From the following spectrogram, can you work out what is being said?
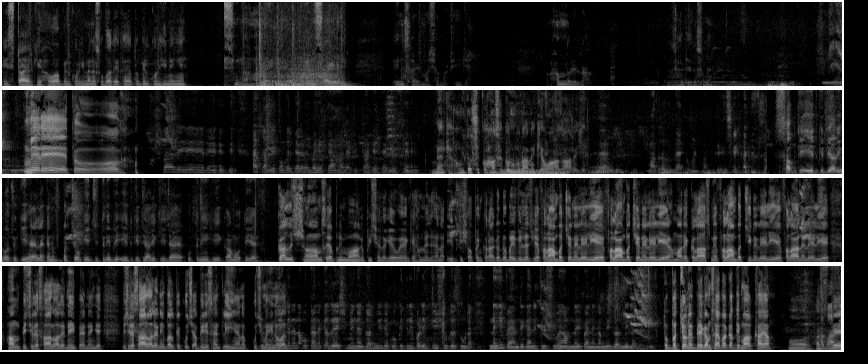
इस टायर की हवा बिल्कुल ही मैंने सुबह देखा है तो बिल्कुल ही नहीं है। इन साइड इन साइड माशाल्लाह ठीक है। अल्हम्दुलिल्लाह तो सुने। मेरे तो मेरे प्यारे बहन क्या हाल है? ठीक ठाक है से हैं? मैं कह रहा हूँ इधर से कहाँ से गुनगुनाने की आवाज़ आ रही है। सबकी ईद की तैयारी हो चुकी है, लेकिन बच्चों की जितनी भी ईद की तैयारी की जाए, उतनी ही कम होती है। कल शाम से अपनी माँ के पीछे लगे हुए हैं कि हमें जो है ना ईद की शॉपिंग करा कर दो भाई विलेज के फलाम बच्चे ने ले लिए फलाम बच्चे ने ले लिए हमारे क्लास में फलाम बच्ची ने ले लिए फलां ने ले लिए हम पिछले साल वाले नहीं पहनेंगे। पिछले साल वाले नहीं बल्कि कुछ अभी रिसेंटली ही है ना कुछ महीनों वाले। ना वो कह रहे कि रेशमी है गर्मी देखो कितनी बड़ी टिश्यू के सूट है नहीं पहन रहे कहने टिश्यू है हम नहीं पहनेंगे हमें गर्मी लगेगी। तो बच्चों ने बेगम साहबा का दिमाग खाया। और हसबे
